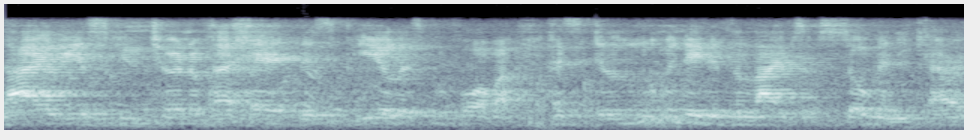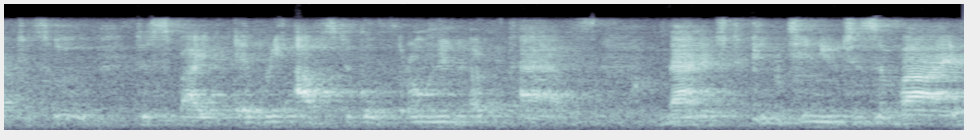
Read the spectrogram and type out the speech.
slyly askew turn of her head, this peerless performer has illuminated the lives of so many characters who, despite every obstacle thrown in her paths, managed to continue to survive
